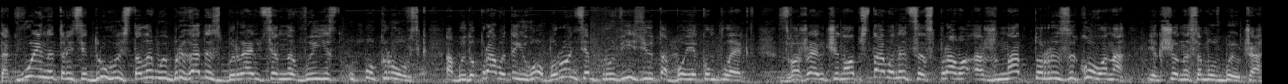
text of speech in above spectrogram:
Так воїни 32-ї сталевої бригади збираються на виїзд у Покровськ, аби доправити його оборонцям провізію та боєкомплект. Зважаючи на обставини, це справа аж надто ризикована, якщо не самовбивча.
